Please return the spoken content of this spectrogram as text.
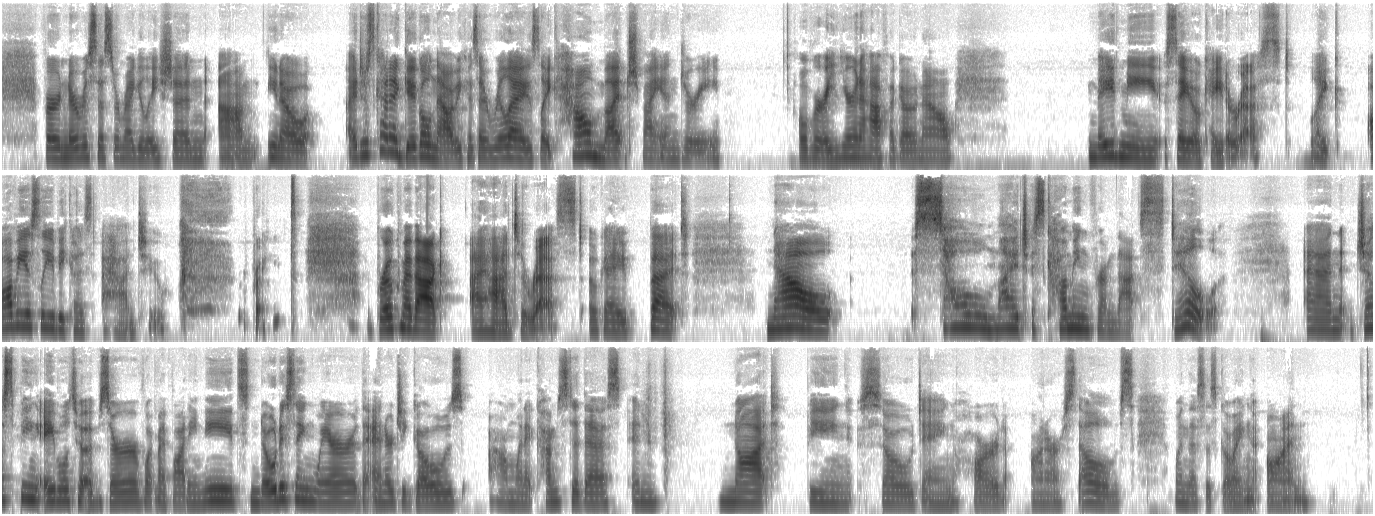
for nervous system regulation. Um, you know, I just kind of giggle now because I realize like how much my injury over a year and a half ago now made me say okay to rest. Like obviously because I had to. right? I broke my back, I had to rest, okay? But now so much is coming from that still and just being able to observe what my body needs, noticing where the energy goes um, when it comes to this, and not being so dang hard on ourselves when this is going on,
